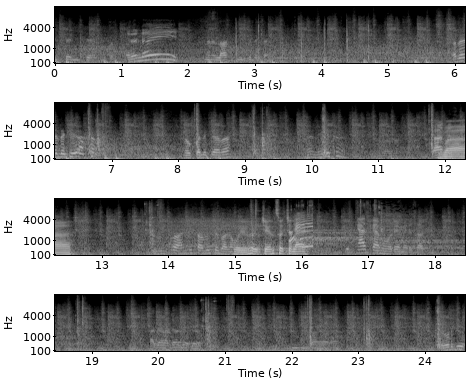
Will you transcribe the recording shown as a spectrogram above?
नीचे नीचे। अरे नहीं। मैंने लास्ट नीचे देखा है। अरे देखिए। मैं ऊपर लेके आ रहा। मैं नहीं देखा। वाह। तो आगे सामने से भागा। ओए ओए चेंसो चलाया क्या स्कैम हो रहे हैं मेरे साथ? आजा आजा आजा तोड़ दिए आ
